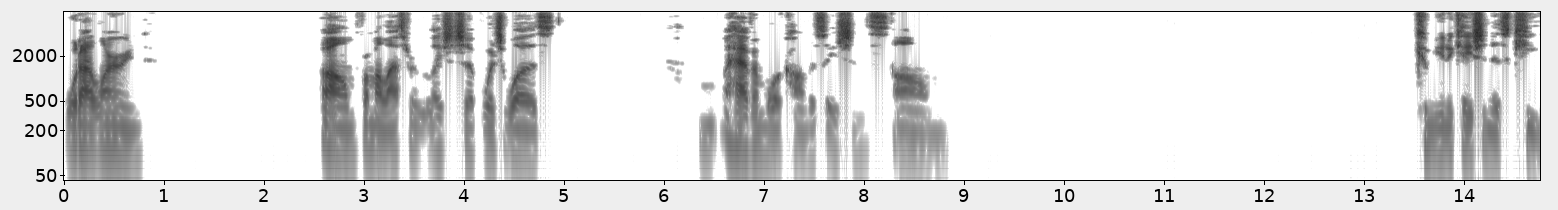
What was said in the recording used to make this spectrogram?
what I learned um from my last relationship, which was having more conversations. Um, communication is key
